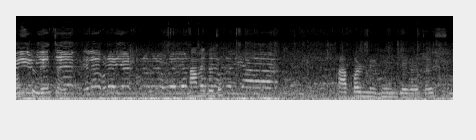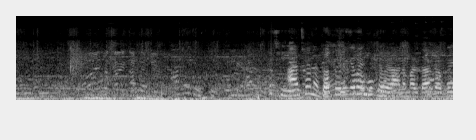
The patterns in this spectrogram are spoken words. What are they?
મસ્ત વેચાય. સામે તો જો. કાપડની ઢીંગલી વેચાય. આ છે ને, ધતુરી કહેવાય શું કહેવાય આને મારા દાદા બહુ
